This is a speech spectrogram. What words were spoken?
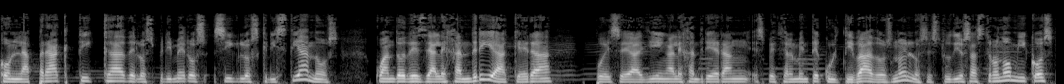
con la práctica de los primeros siglos cristianos, cuando desde Alejandría, que era pues eh, allí en Alejandría eran especialmente cultivados, ¿no? En los estudios astronómicos,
